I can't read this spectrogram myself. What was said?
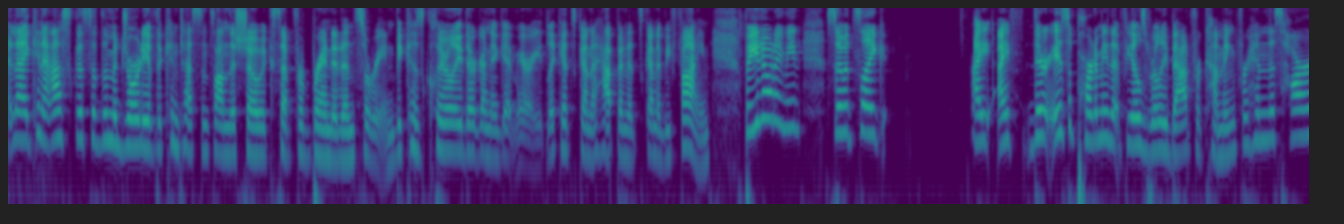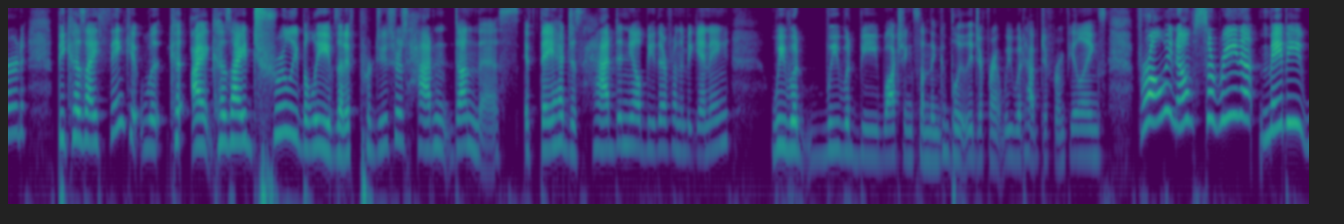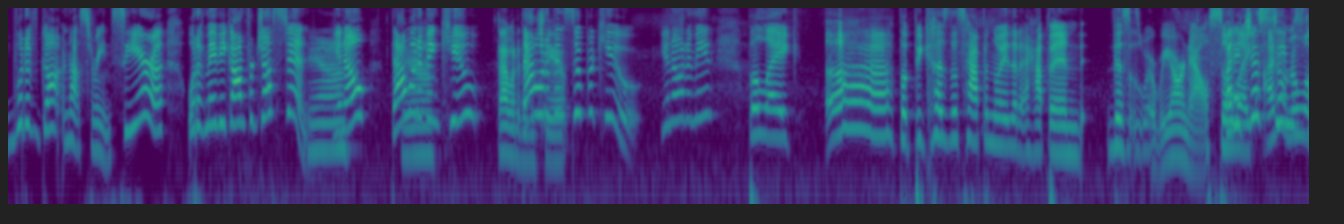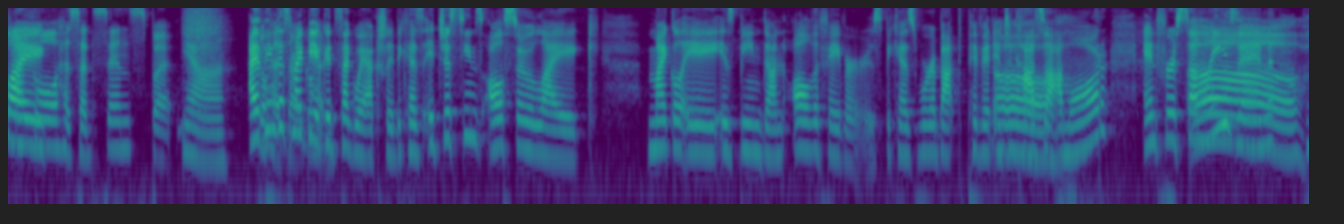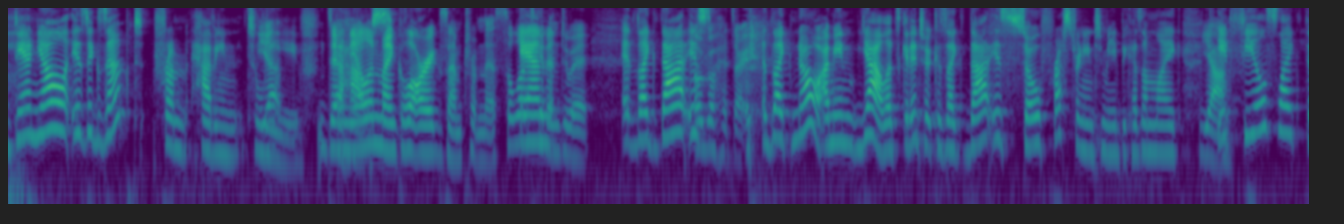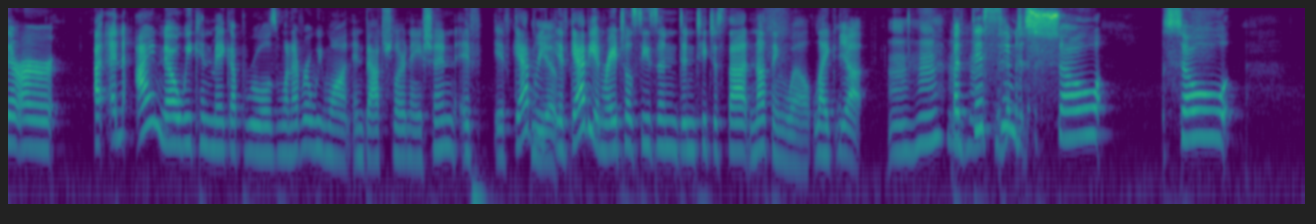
And I can ask this of the majority of the contestants on the show, except for Brandon and Serene, because clearly they're going to get married. Like it's going to happen. It's going to be fine. But you know what I mean? So it's like, I, I, there is a part of me that feels really bad for coming for him this hard because I think it would, I, because I truly believe that if producers hadn't done this, if they had just had Danielle be there from the beginning, we would we would be watching something completely different. We would have different feelings. For all we know, Serena maybe would have gone not Serena, Sierra would have maybe gone for Justin. Yeah. You know? That would have been cute. That would have That been would have been super cute. You know what I mean? But like uh but because this happened the way that it happened, this is where we are now. So But it like just I don't know what like- Michael has said since, but Yeah. I think ahead, this sorry, might be a good segue actually because it just seems also like Michael A is being done all the favors because we're about to pivot into Casa oh. Amor and for some Ugh. reason oh. Danielle is exempt from having to Yep. leave. Danielle and. Michael are exempt from this. So let's And- get into it. And, like that Oh, go ahead, sorry. like no i mean yeah let's get into it because like that is so frustrating to me because i'm like Yeah. it feels like there are I, and I know we can make up rules whenever we want in Bachelor Nation. If if Gabby Yep. if Gabby and Rachel's season didn't teach us that, nothing will. Like, Yeah. Mm-hmm. but this seemed so so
